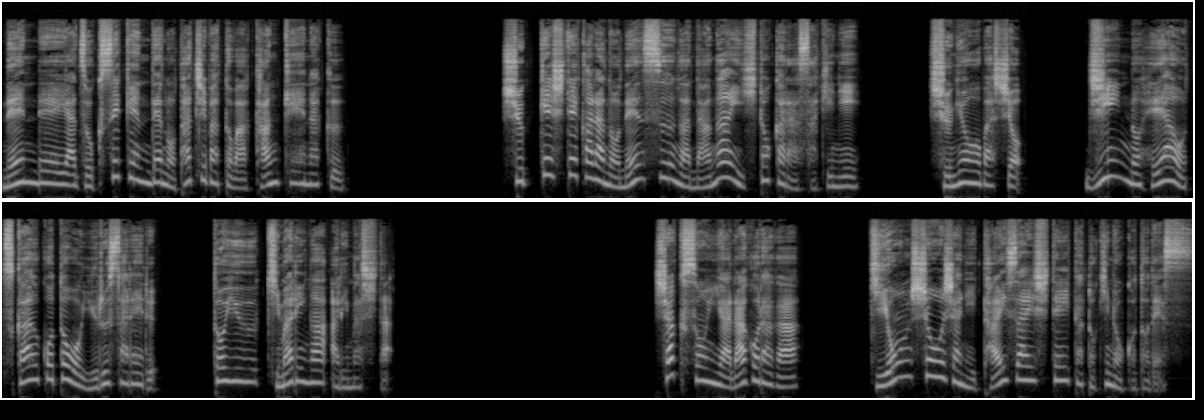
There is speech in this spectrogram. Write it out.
年齢や俗世間での立場とは関係なく出家してからの年数が長い人から先に修行場所寺院の部屋を使うことを許されるという決まりがありました。釈尊やラゴラが祇園少女に滞在していた時のことです。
